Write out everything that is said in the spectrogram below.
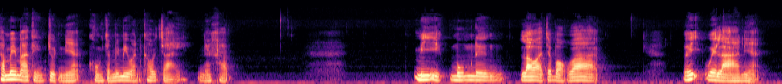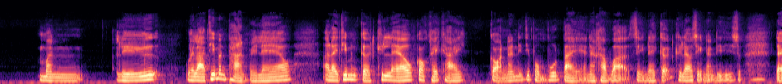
้าไม่มาถึงจุดนี้คงจะไม่มีวันเข้าใจนะครับ มีอีกมุมหนึ่งเราอาจจะบอกว่าเฮ้ยเวลาเนี่ยมันหรือเวลาที่มันผ่านไปแล้ว อะไรที่มันเกิดขึ้นแล้วก็คล้ายๆ ก่อนนั้นนี้ที่ผมพูดไปนะครับ ว่าสิ่งใดเกิดขึ้นแล้วสิ่งนั้นดีที่สุด แต่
